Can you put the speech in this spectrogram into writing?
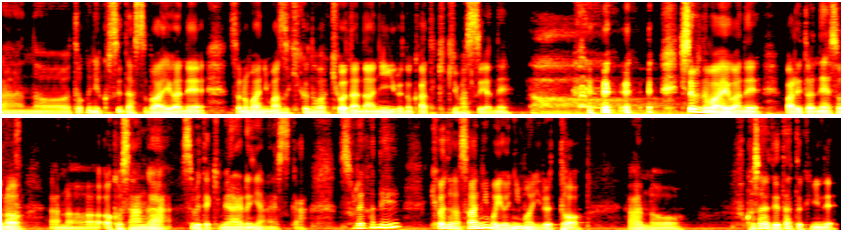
あの特に薬出す場合はねその前にまず聞くのは兄弟何人いるのかって聞きますよね。一人の場合はね割とねそのあのお子さんが全て決められるんじゃないですか。それがね兄弟が3人も4人もいるとあの副作用出た時にね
